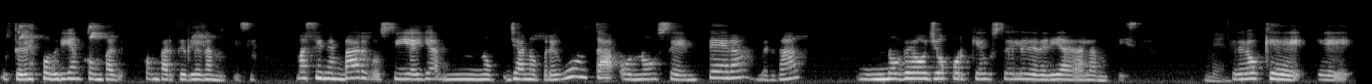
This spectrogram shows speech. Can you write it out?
ustedes podrían compartirle la noticia. Más sin embargo, si ella no, ya no pregunta o no se entera, ¿verdad? No veo yo por qué usted le debería dar la noticia. Creo que, que,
